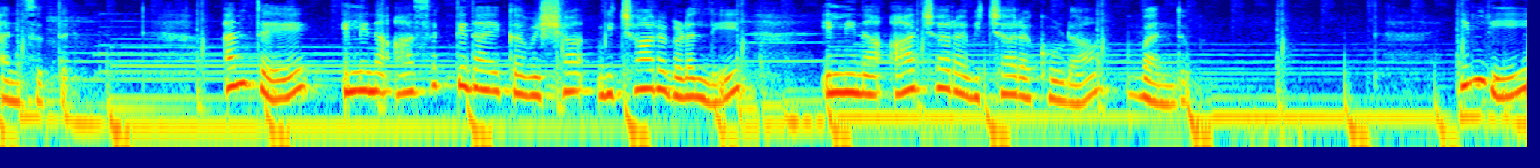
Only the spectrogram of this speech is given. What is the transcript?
ಅನಿಸುತ್ತೆ. ಅಂತೆಯೇ ಇಲ್ಲಿನ ಆಸಕ್ತಿದಾಯಕ ವಿಷ, ವಿಚಾರಗಳಲ್ಲಿ ಇಲ್ಲಿನ ಆಚಾರ ವಿಚಾರ ಕೂಡ ಒಂದು. ಇಲ್ಲಿ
